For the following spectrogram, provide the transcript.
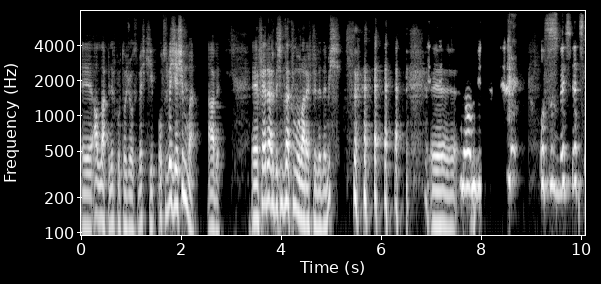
Ee, Allah bilir Kurt Hoca 35 kim? 35 yaşım mı abi? Ee, Ferrari dışında takım mı var F1'de demiş. Ee, 11 35 yaş.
